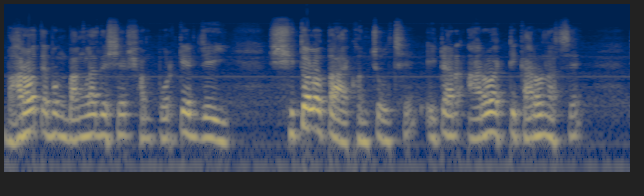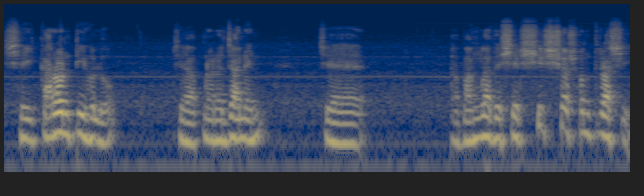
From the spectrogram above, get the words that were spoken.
ভারত এবং বাংলাদেশের সম্পর্কের যেই শীতলতা এখন চলছে, এটার আরও একটি কারণ আছে। সেই কারণটি হলো যে আপনারা জানেন যে বাংলাদেশের শীর্ষ সন্ত্রাসী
